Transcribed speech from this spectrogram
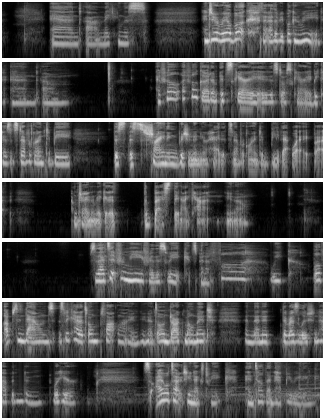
and um, making this into a real book that other people can read. And um, I feel I feel good. It's scary. It is still scary because it's never going to be this this shining vision in your head. It's never going to be that way. But I'm trying to make it a, the best thing I can. You know. So that's it for me for this week. It's been a full week of ups and downs. This week had its own plot line, you know, its own dark moment, and then it, the resolution happened, and we're here. So I will talk to you next week. Until then, happy reading.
